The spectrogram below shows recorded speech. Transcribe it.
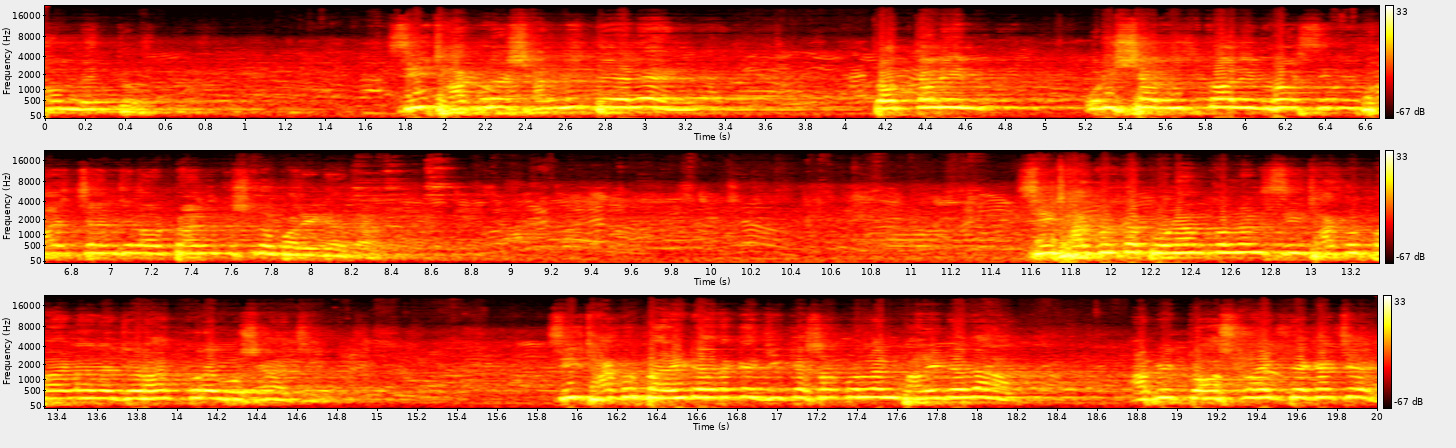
সমৃদ্ধ। শ্রী ঠাকুরের সান্নিধ্যে এলেন তৎকালীন উড়িষ্যার উৎকল ইউনিভার্সিটির ভাইস চ্যান্সেলর প্রাণকৃষ্ণ পরিদাদা শ্রী ঠাকুরকে প্রণাম করলেন, শ্রী ঠাকুর পার্লারে জোরহাত করে বসে আছে। শ্রী ঠাকুর পারিদাদাকে জিজ্ঞাসা করলেন পারিদাদা আপনি টর্চ লাইট দেখেছেন?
